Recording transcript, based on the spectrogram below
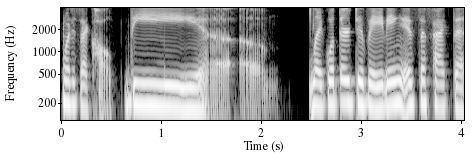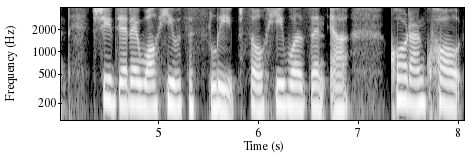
what is that called the uh, like what they're debating is the fact that she did it while he was asleep, so he wasn't a quote unquote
